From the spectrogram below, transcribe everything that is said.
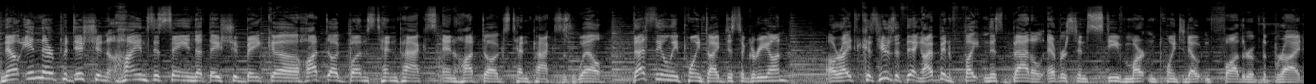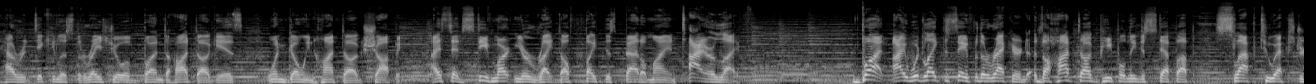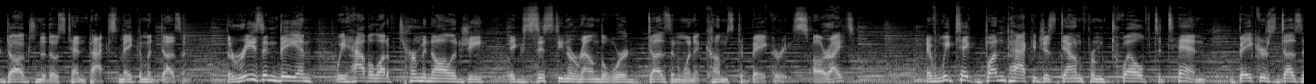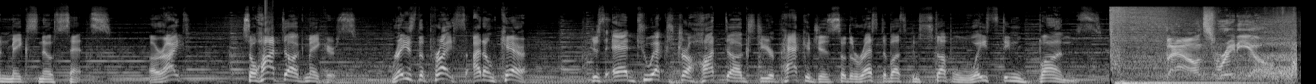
Now, in their petition, Heinz is saying that they should make uh, hot dog buns 10 packs and hot dogs 10 packs as well. That's the only point I disagree on. All right, because here's the thing I've been fighting this battle ever since Steve Martin pointed out in Father of the Bride how ridiculous the ratio of bun to hot dog is when going hot dog shopping. I said, Steve Martin, you're right. I'll fight this battle my entire life. But I would like to say for the record, the hot dog people need to step up, slap two extra dogs into those 10 packs, make them a dozen. The reason being, we have a lot of terminology existing around the word dozen when it comes to bakeries, all right? If we take bun packages down from 12 to 10, baker's dozen makes no sense, all right? So, hot dog makers, raise the price, I don't care. Just add two extra hot dogs to your packages so the rest of us can stop wasting buns. Bounce Radio.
